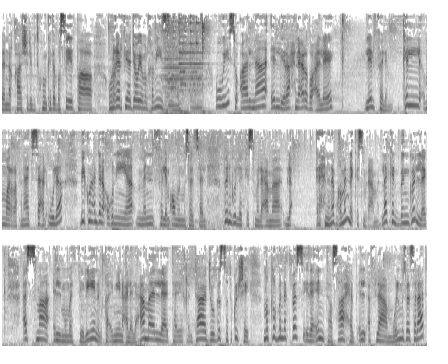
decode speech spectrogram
النقاش اللي بتكون كذا بسيطة ونغير فيها جو يوم الخميس. وسؤالنا اللي راح نعرضه عليك للفيلم. كل مرة في نهاية الساعة الأولى بيكون عندنا أغنية من فيلم أو من مسلسل. بنقول لك اسم العمل لا إحنا نبغى منك اسم العمل لكن بنقول لك أسماء الممثلين القائمين على العمل تاريخ انتاجه قصته كل شيء. مطلوب منك بس إذا أنت صاحب الأفلام والمسلسلات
